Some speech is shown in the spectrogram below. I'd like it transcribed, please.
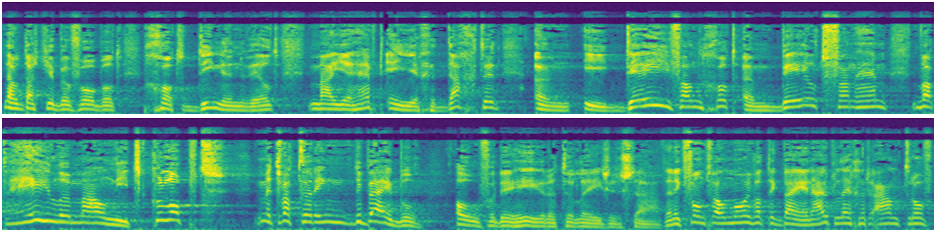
Nou, dat je bijvoorbeeld God dienen wilt, maar je hebt in je gedachten een idee van God, een beeld van Hem, wat helemaal niet klopt met wat er in de Bijbel over de Here te lezen staat. En ik vond wel mooi wat ik bij een uitlegger aantrof.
